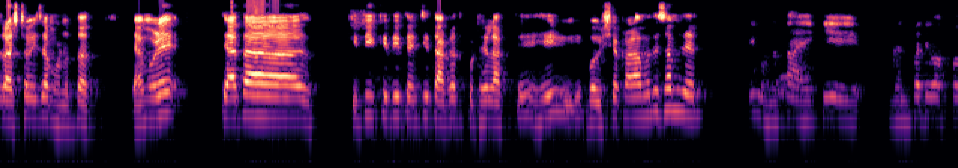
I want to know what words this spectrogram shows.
राष्ट्रवादीचा म्हणतात. त्यामुळे ते आता किती किती त्यांची ताकद कुठे लागते हे भविष्य काळामध्ये समजेल. ते म्हणत आहे की गणपती बाप्पा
